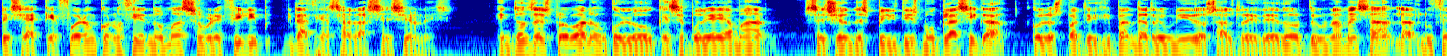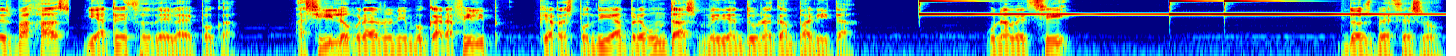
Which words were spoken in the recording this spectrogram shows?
pese a que fueron conociendo más sobre Philip gracias a las sesiones. Entonces probaron con lo que se podría llamar sesión de espiritismo clásica, con los participantes reunidos alrededor de una mesa, las luces bajas y atrezo de la época. Así lograron invocar a Philip, que respondía a preguntas mediante una campanita. Una vez sí, dos veces no.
